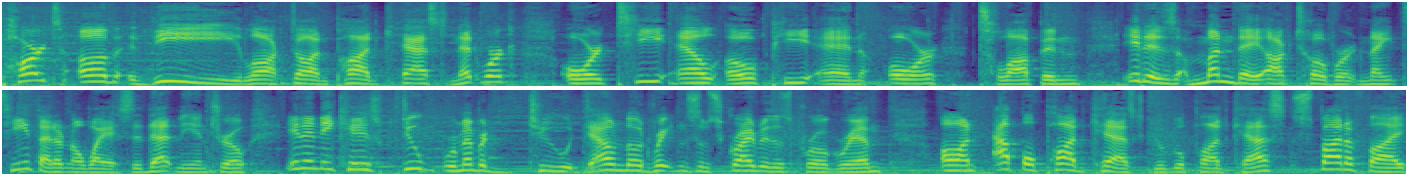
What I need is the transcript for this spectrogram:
Part of the Locked On Podcast Network, or TLOPN, or Tloppin. It is Monday, October 19th. I don't know why I said that in the intro. In any case, do remember to download, rate, and subscribe to this program on Apple Podcast, Google Podcast, Spotify,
